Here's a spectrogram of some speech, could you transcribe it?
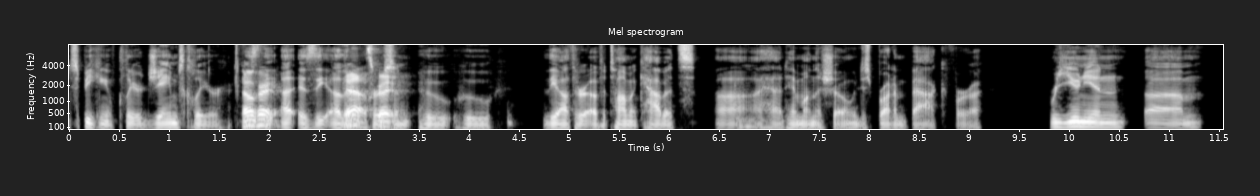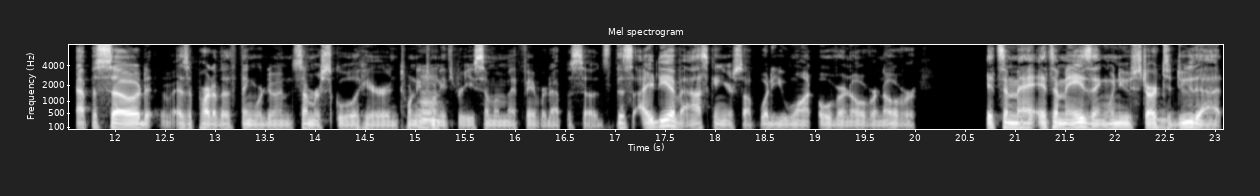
speaking of clear, James Clear Oh, is, great. the, uh, is the other Yeah, that's great. person who who the author of Atomic Habits. Uh, Mhm. I had him on the show. and We just brought him back for a reunion um, episode as a part of a thing we're doing summer school here in 2023. Some of my favorite episodes. This idea of asking yourself, "What do you want?" over and over and over. It's ama- It's amazing when you start to do that.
